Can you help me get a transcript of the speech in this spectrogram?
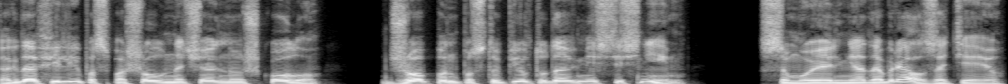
Когда Филиппос пошел в начальную школу, Джоппан поступил туда вместе с ним. Самуэль не одобрял затею,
